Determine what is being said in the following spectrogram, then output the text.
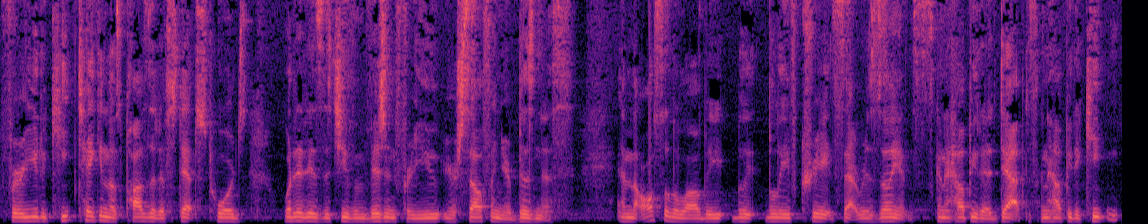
for you to keep taking those positive steps towards what it is that you've envisioned for you, yourself, and your business. And the, also, the law of belief creates that resilience. It's going to help you to adapt. It's going to help you to keep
